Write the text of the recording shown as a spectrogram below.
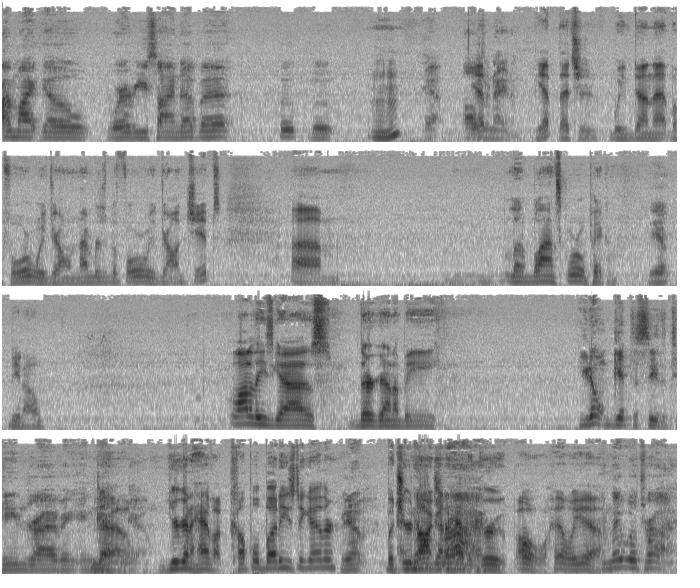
I might go wherever you signed up at, boop, boop. mm-hmm Yeah, alternate them. yep that's your we've done that before we've drawn numbers before we've drawn chips um let a blind squirrel pick them Yep. you know a lot of these guys they're gonna be You don't get to see the team driving and go. no go. you're gonna have a couple buddies together Yep. But you're not going to have a group. Oh, hell yeah. And they will try.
